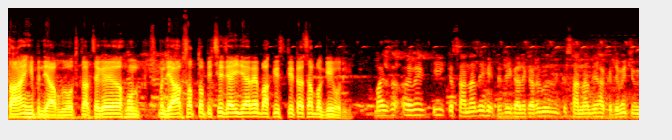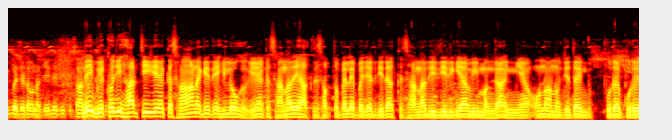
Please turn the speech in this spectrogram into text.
ਤਾਂ ਹੀ ਪੰਜਾਬ ਗਰੋਥ ਕਰ ਸਕੇਗਾ ਹੁਣ ਪੰਜਾਬ ਸਭ ਤੋਂ ਪਿੱਛੇ ਜਾਈ ਜਾ ਰਿਹਾ ਬਾਕੀ ਸਟੇਟਾਂ ਸਭ ਅੱਗੇ ਹੋ ਰਹੀ ਬਸ ਐਵੇਂ ਕਿ ਕਿਸਾਨਾਂ ਦੇ ਹਿੱਤ ਦੀ ਗੱਲ ਕਰ ਰਹੇ ਕਿਸਾਨਾਂ ਦੇ ਹੱਕ ਦੇ ਵਿੱਚ ਵੀ ਬਜਟ ਆਉਣਾ ਚਾਹੀਦਾ ਜੀ ਕਿਸਾਨ ਨਹੀਂ ਵੇਖੋ ਜੀ ਹਰ ਚੀਜ਼ ਕਿਸਾਨ ਅੱਗੇ ਤੇ ਅਸੀਂ ਲੋਕ ਹੈਗੇ ਆ। ਕਿਸਾਨਾਂ ਦੇ ਹੱਕ 'ਚ ਸਭ ਤੋਂ ਪਹਿਲੇ ਬਜਟ ਜਿਹੜਾ ਕਿਸਾਨਾਂ ਦੀ ਜਿਹੜੀਆਂ ਵੀ ਮੰਗਾਂ ਹੈਗੀਆਂ ਉਹਨਾਂ ਨੂੰ ਜਿੱਦਾਂ ਪੂਰੇ ਪੂਰੇ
